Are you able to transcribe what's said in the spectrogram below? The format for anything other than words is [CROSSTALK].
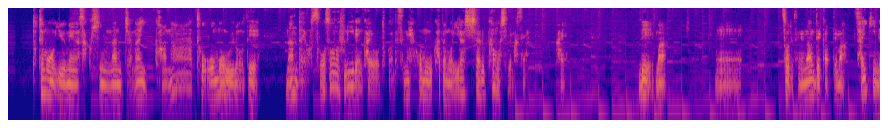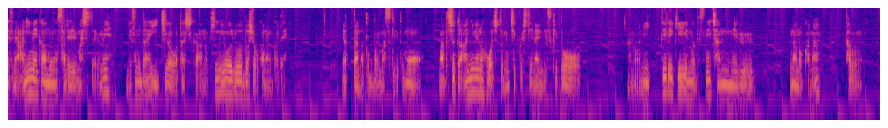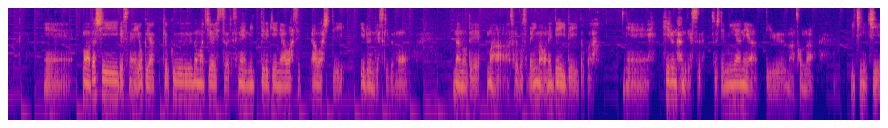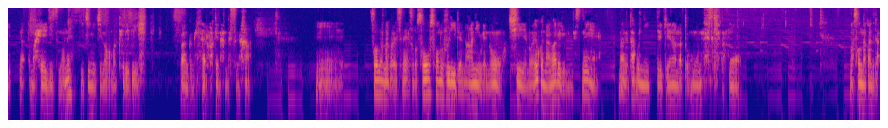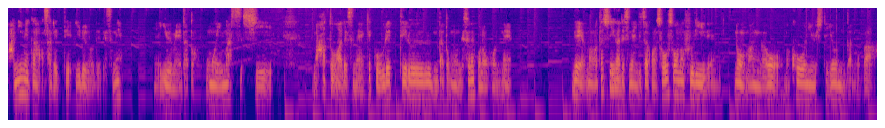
とても有名な作品なんじゃないかなと思うので、なんだよ、早々のフリーレンかよとかですね、思う方もいらっしゃるかもしれません。はい。で、まあ、えー、そうですね、なんでかって、まあ、最近ですね、アニメ化もされましたよね。で、その第1話は確か、あの、金曜ロードショーかなんかでやったんだと思いますけれども、まあ、私ちょっとアニメの方はちょっとね、チェックしていないんですけど、あの、日テレ系のですね、チャンネルなのかな多分。えー、まあ私ですね、よく薬局の待合室はですね、日テレ系に合わせ、合わせているんですけども、なので、まあ、それこそね、今はね、デイデイとか、えー、ヒルナンデス、そしてミヤネ屋っていう、まあそんな、一日、まあ平日のね、一日の、まあ、テレビ [LAUGHS] 番組になるわけなんですが、えー、そんな中ですね、その早々のフリーレンのアニメの CM がよく流れるんですね。なんで多分日テレ系なんだと思うんですけども、まあそんな感じでアニメ化されているのでですね、有名だと思いますし、まああとはですね、結構売れてるんだと思うんですよね、この本ね。で、まあ私がですね、実はこの早々のフリーレンの漫画をま購入して読んだのが、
